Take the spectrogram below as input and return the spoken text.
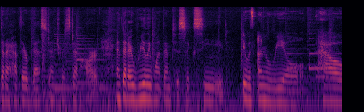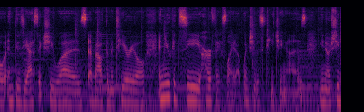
that I have their best interest at heart and that I really want them to succeed. It was unreal how enthusiastic she was about the material and you could see her face light up when she was teaching us. You know, she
